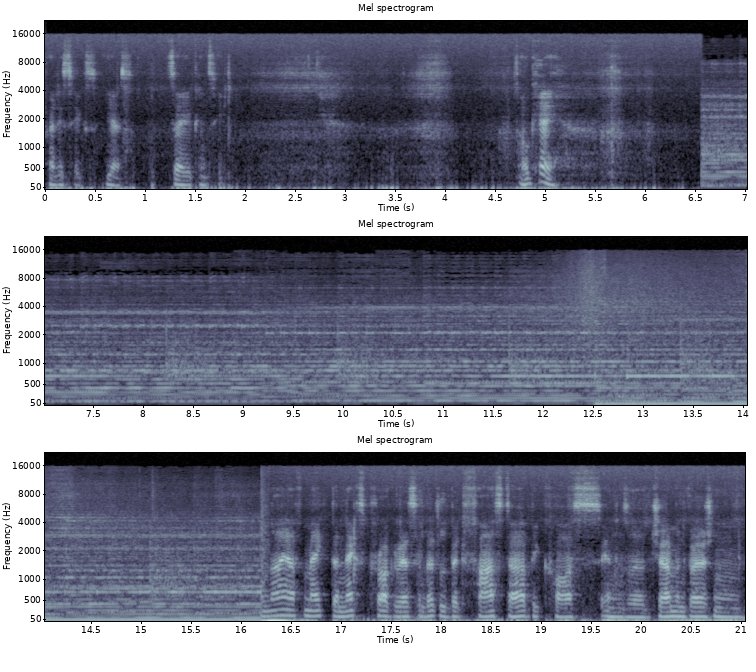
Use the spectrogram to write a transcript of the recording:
26 yes there you can see. Okay. Now I have made the next progress a little bit faster because in the German version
